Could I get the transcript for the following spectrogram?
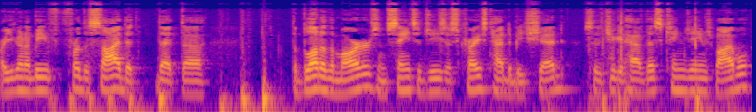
Are you going to be for the side that, that, uh, the blood of the martyrs and saints of Jesus Christ had to be shed so that you could have this King James Bible?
